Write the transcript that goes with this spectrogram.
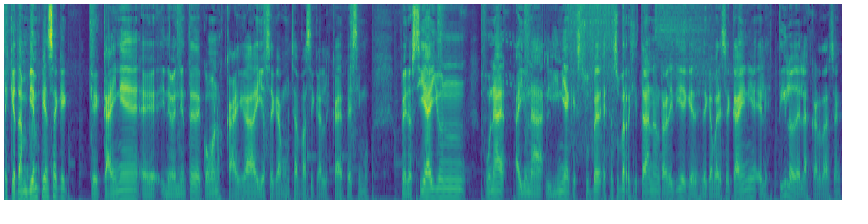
Es que también piensa que, que Kanye, eh, independiente de cómo nos caiga, y yo sé que a muchas básicas les cae pésimo, pero sí hay un una hay una línea que es súper está súper registrada en reality de que desde que aparece Kanye, el estilo de las Kardashian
